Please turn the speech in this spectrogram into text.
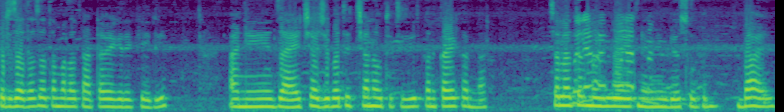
तर जाता जाता मला ताटा वगैरे केली. आणि जायची अजिबात इच्छा नव्हती तिची पण काय करणार? चला तर मग एक नवीन व्हिडिओ सोबत बाय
